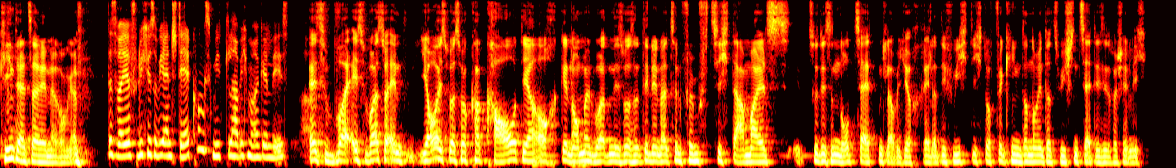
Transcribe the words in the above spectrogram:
Kindheitserinnerungen. Das war ja früher so wie ein Stärkungsmittel, habe ich mal gelesen. Es war, es war so ein, ja, es war so ein Kakao, der auch genommen worden ist, was natürlich 1950 damals zu diesen Notzeiten, glaube ich, auch relativ wichtig doch für Kinder. Nur in der Zwischenzeit ist es wahrscheinlich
